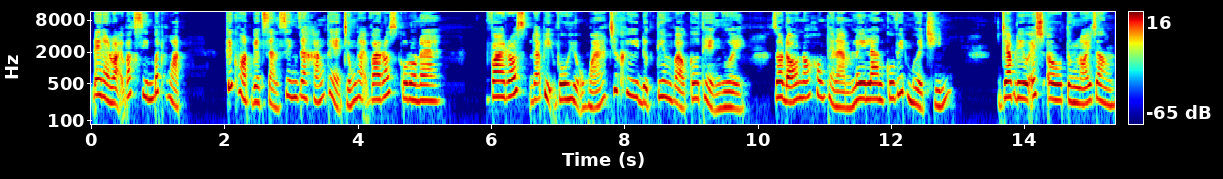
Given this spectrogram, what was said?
đây là loại vaccine bất hoạt, kích hoạt việc sản sinh ra kháng thể chống lại virus corona. Virus đã bị vô hiệu hóa trước khi được tiêm vào cơ thể người, do đó nó không thể làm lây lan COVID-19. WHO từng nói rằng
